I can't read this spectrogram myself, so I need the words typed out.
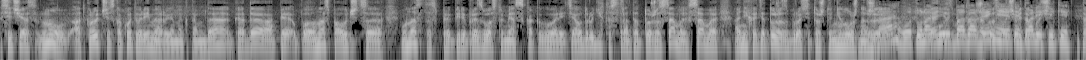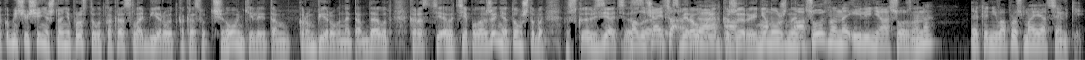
сейчас, ну, откроют через какое-то время рынок, там, да, когда у нас получится, у нас перепроизводство мяса, как вы говорите, а у других-то стран это то же самое, самое, они хотят тоже сбросить то, что не нужно, жир. Да, вот у нас будет продолжение этой политики. Такое ощущение, что они просто вот как раз лоббируют, как раз вот чиновники или там коррумпированные там, да, вот как раз те, те положения о том, чтобы взять Получается, с, с мирового да, рынка жиры а, ненужные. Осознанно или неосознанно, это не вопрос моей оценки.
